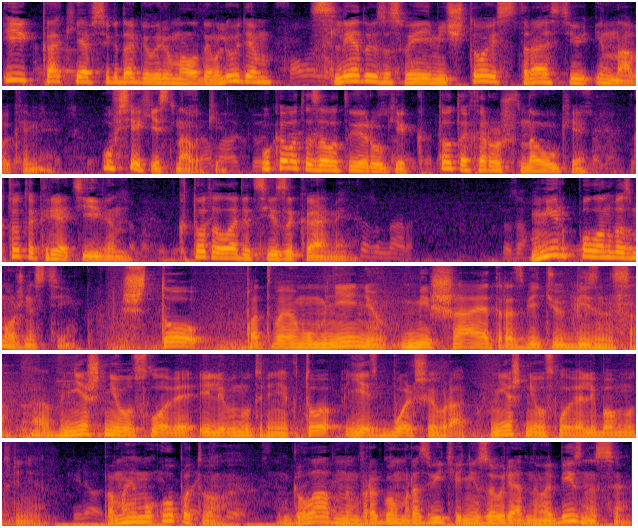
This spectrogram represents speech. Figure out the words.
и, как я всегда говорю молодым людям, следуй за своей мечтой, страстью и навыками. У всех есть навыки. У кого-то золотые руки, кто-то хорош в науке, кто-то креативен, кто-то ладит с языками. Мир полон возможностей. Что, по твоему мнению, мешает развитию бизнеса? Внешние условия или внутренние? Кто есть больший враг? Внешние условия либо внутренние? По моему опыту, главным врагом развития незаурядного бизнеса,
